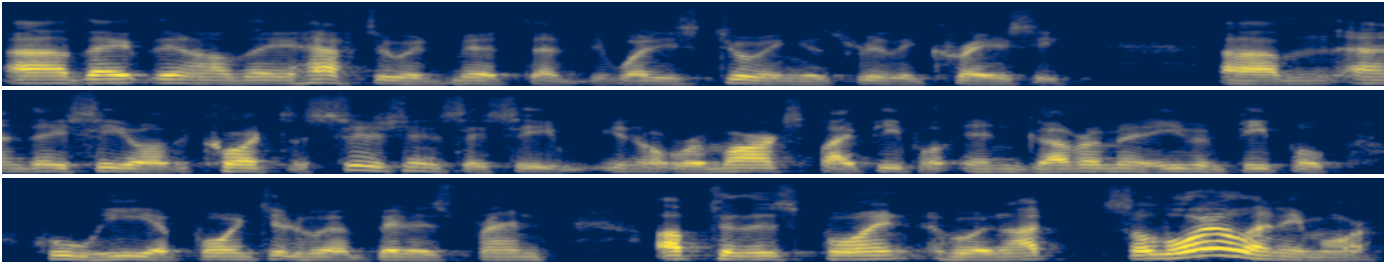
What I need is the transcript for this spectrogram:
Uh, they, you know, they have to admit that what he's doing is really crazy. Um, and they see all the court decisions. They see, you know, remarks by people in government, even people who he appointed, who have been his friend up to this point, who are not so loyal anymore.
